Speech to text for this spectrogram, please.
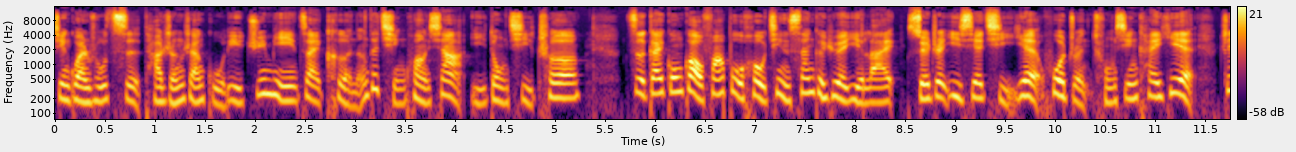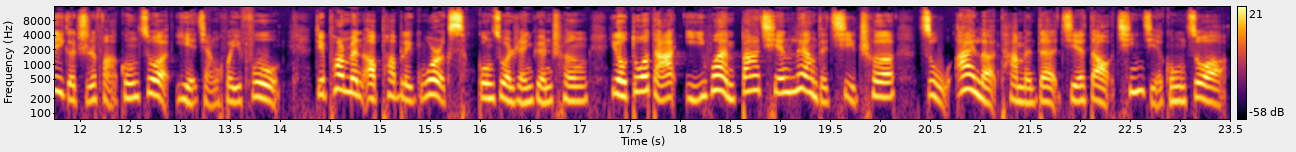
尽管如此，他仍然鼓励居民在可能的情况下移动汽车。自该公告发布后近三个月以来，随着一些企业获准重新开业，这个执法工作也将恢复。Department of Public Works 工作人员称，有多达一万八千辆的汽车阻碍了他们的街道清洁工作。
